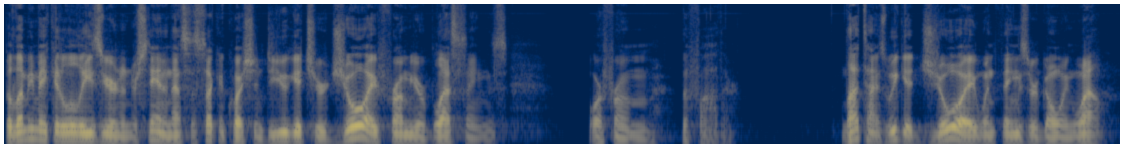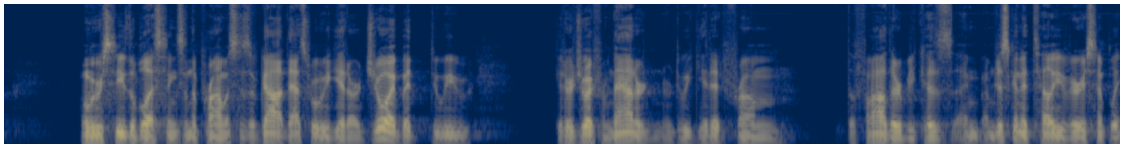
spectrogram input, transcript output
But let me make it a little easier to understand, and that's the second question. Do you get your joy from your blessings or from the Father? A lot of times we get joy when things are going well, when we receive the blessings and the promises of God. That's where we get our joy. But do we get our joy from that, or, or do we get it from the Father? Because I'm, I'm just going to tell you very simply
